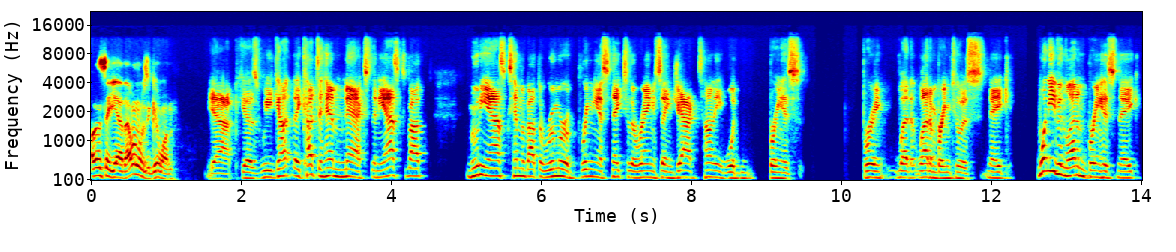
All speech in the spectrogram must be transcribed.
I was gonna say yeah, that one was a good one. Yeah, because we got they cut to him next, and he asks about Mooney asks him about the rumor of bringing a snake to the ring and saying Jack Tunney wouldn't bring his bring let let him bring to his snake wouldn't even let him bring his snake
